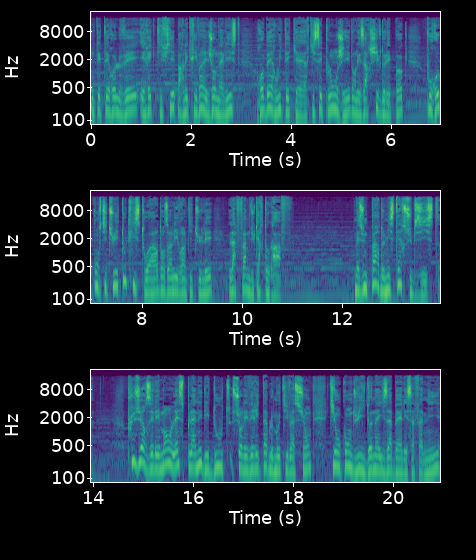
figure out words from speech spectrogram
ont été relevées et rectifiées par l'écrivain et journaliste Robert Whittaker qui s'est plongé dans les archives de l'époque pour reconstituer toute l'histoire dans un livre intitulé La femme du cartographe. Mais une part de mystère subsiste plusieurs éléments laissent planer des doutes sur les véritables motivations qui ont conduit Donna Isabelle et sa famille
